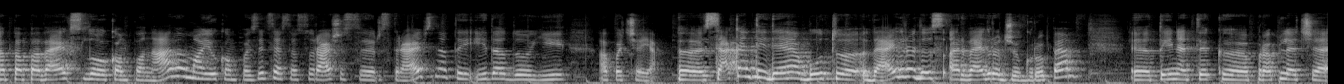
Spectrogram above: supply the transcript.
Apie paveikslų komponavimą, jų kompozicijas esu rašysi ir straipsnį, tai įdedu jį apačioje. E, sekanti idėja būtų veidrodis ar veidrodžių grupė. E, tai ne tik praplečia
